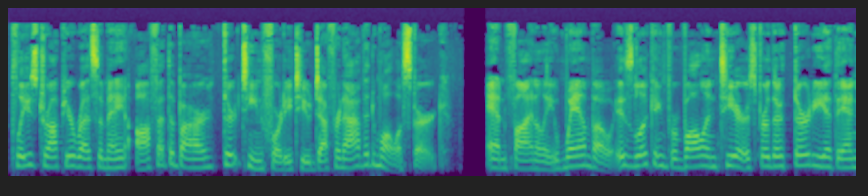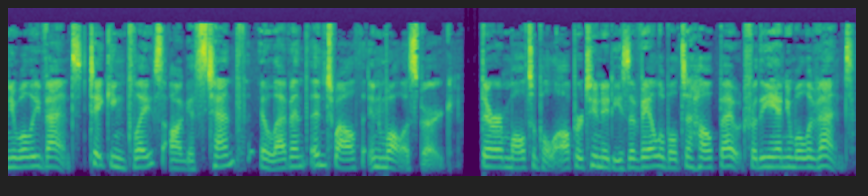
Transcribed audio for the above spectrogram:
Please drop your resume off at the bar, 1342 Dufferin Ave in Wallaceburg. And finally, Wambo is looking for volunteers for their 30th annual event, taking place August 10th, 11th, and 12th in Wallaceburg. There are multiple opportunities available to help out for the annual event.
